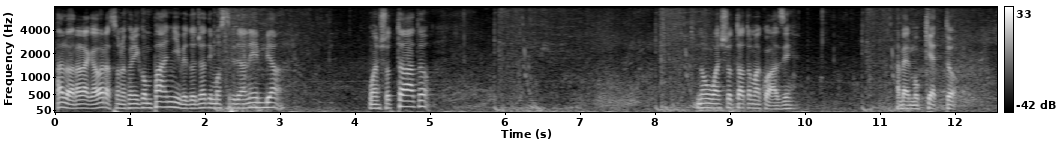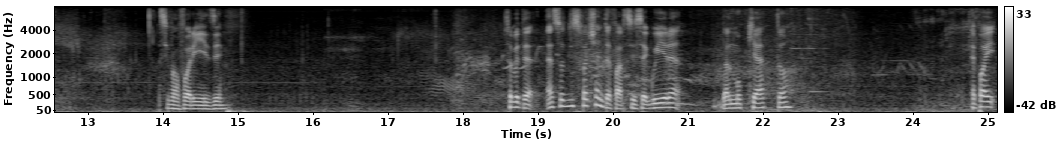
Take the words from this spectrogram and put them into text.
Allora raga, ora sono con i compagni Vedo già dei mostri della nebbia. One shottato Non one shottato ma quasi. Vabbè il mucchietto Si fa fuori easy Sapete, è soddisfacente farsi seguire dal mucchietto. E poi...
